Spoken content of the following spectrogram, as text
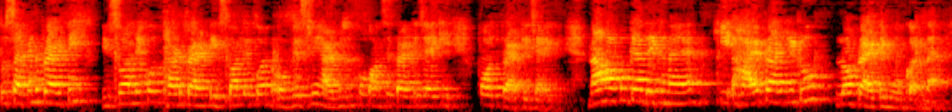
तो सेकंड प्रायोरिटी इस वाले को थर्ड प्रायोरिटी इस वाले को ऑब्वियसली हाइड्रोजन को कौन सी प्रायोरिटी जाएगी? फोर्थ प्रायोरिटी जाएगी। नाम आपको क्या देखना है कि high priority to low priority move करना है।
